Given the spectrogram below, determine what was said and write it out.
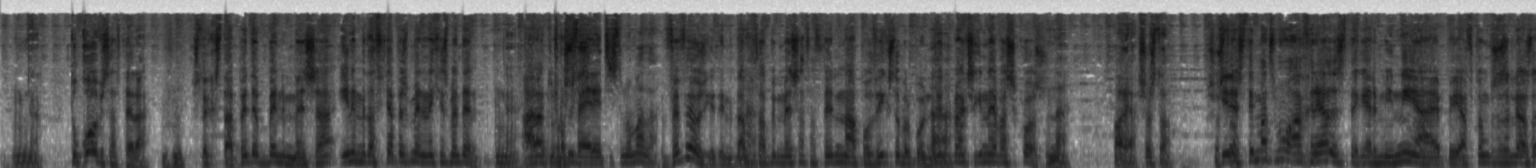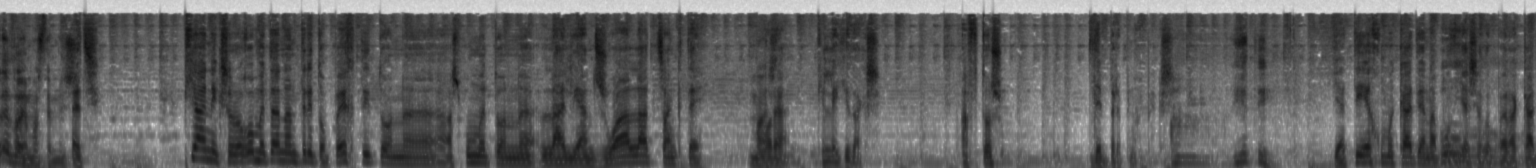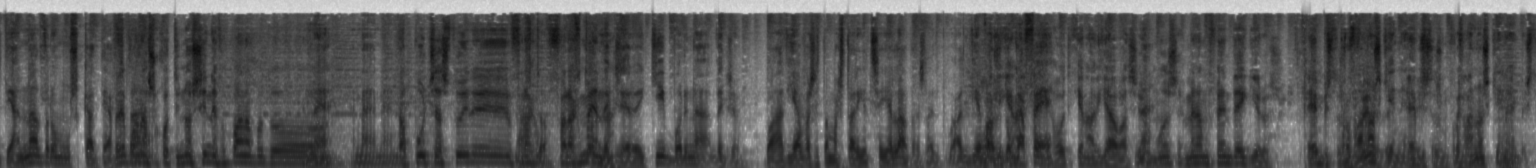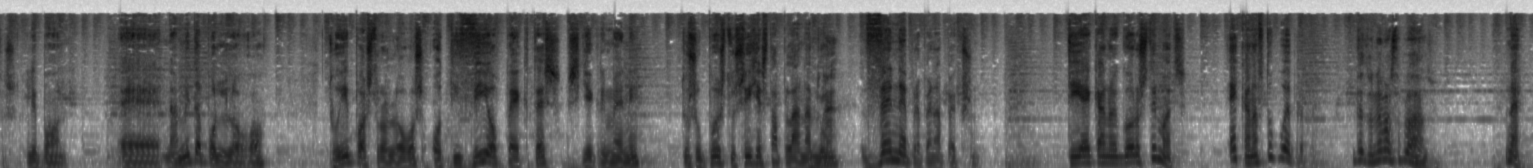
Ναι. Του κόβεις τα φτερά. Στο 65 μπαίνει μέσα, είναι με τα αυτιά πεσμένα, είναι χεσμετέν. Ναι. Άρα του Προσφέρει έτσι στην ομάδα. Βεβαίως, γιατί μετά που θα μπει μέσα θα θέλει να αποδείξει τον προπονητή Να. πρέπει να ξεκινάει βασικός. Ναι. Ωραία, σωστό. σωστό. Κύριε Στήματς μου, αν χρειάζεστε ερμηνεία επί αυτών που σας λέω, εδώ είμαστε εμείς. Έτσι. Πιάνει, ξέρω εγώ, μετά έναν τρίτο παίχτη, τον ε, ας πούμε τον ε, Λαλιαντζουάλα Τσανκτέ. Μάλιστα. Ωραία. Και λέει, κοίταξε. Αυτός δεν πρέπει να παίξει. Γιατί; Γιατί έχουμε κάτι αναποδιές εδώ πέρα, κάτι ανάδρομους, κάτι αυτά. Βλέπω ένα σκοτεινό σύννεφο πάνω από το. Ναι, ναι, ναι. ναι. Τα πούτσα του είναι φραγ... Αυτό, φραγμένα. αυτό δεν ξέρω. Εκεί μπορεί να. Δεν ξέρω. Μπορεί να διάβασε τα μαστάρια της Ελλάδας. Δηλαδή, αν διαβάζουν Ό,τι τον και καφέ. Να, ό,τι και να διάβασε Ναι. όμως, εμένα μου φαίνεται έγκυρος. Έμπιστος. Προφανώς και είναι έμπιστος. Προφανώς και είναι έμπιστος. Λοιπόν, ε, να μην τα πολυλογώ, του είπε ο αστρολόγος ότι δύο παίκτες συγκεκριμένοι, τους οποίους τους είχε στα πλάνα του, Ναι. δεν έπρεπε να παίξουν. Τι έκανε ο Εγκόρο Τίματ. Έκανε αυτό που έπρεπε. Δεν τον έβαλε στα πλάνα του. Ναι.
